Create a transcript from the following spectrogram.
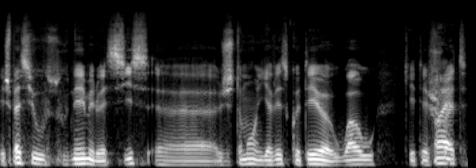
je sais pas si vous vous souvenez, mais le S6, euh, justement, il y avait ce côté euh, waouh qui était chouette,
